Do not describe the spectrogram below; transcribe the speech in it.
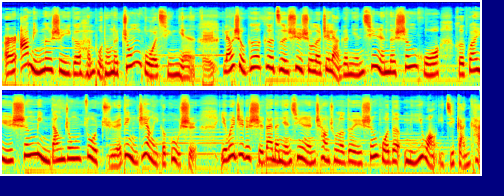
而阿明呢是一个很普通的中国青年。哎，两首歌各自叙述了这两个年轻人的生活和关于生命当中做决定这样一个故事，也为这个时代的年轻人唱出了对生活的迷惘以及感慨。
